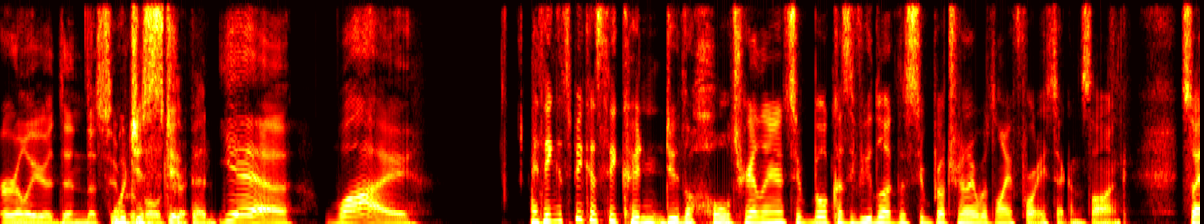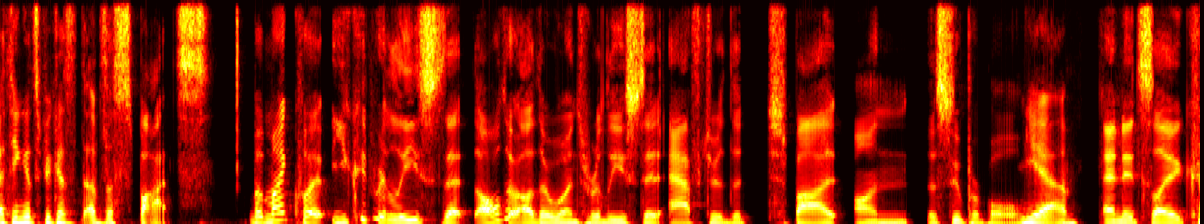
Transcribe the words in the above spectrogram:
earlier than the Super Which is Bowl tra- stupid. yeah. Why? I think it's because they couldn't do the whole trailer in Super Bowl. Because if you look, the Super Bowl trailer was only 40 seconds long. So I think it's because of the spots. But my question, you could release that. All the other ones released it after the spot on the Super Bowl. Yeah. and it's like Because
